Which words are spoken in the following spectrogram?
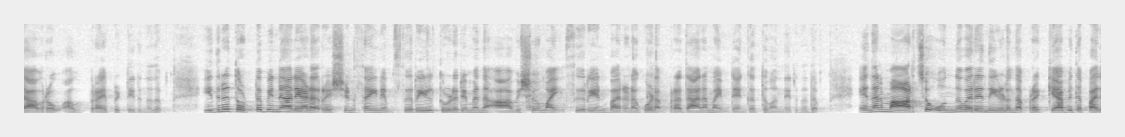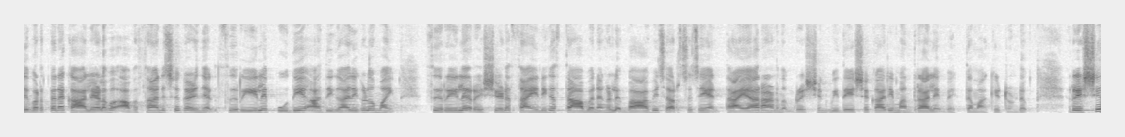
ലാവ്റോവ് അഭിപ്രായപ്പെട്ടിരുന്നത്. ഇതിന് തൊട്ടു പിന്നാലെയാണ് റഷ്യൻ സൈന്യം സിറിയയിൽ തുടരുമെന്ന ആവശ്യവുമായി സിറിയൻ ഭരണകൂടം പ്രധാനമായും രംഗത്ത് വന്നിരുന്നത്. എന്നാൽ മാർച്ച് ഒന്ന് വരെ നീളുന്ന പ്രഖ്യാപിത പരിവർത്തന കാലയളവ് അവസാനിച്ചു കഴിഞ്ഞാൽ സിറിയയിലെ പുതിയ അധികാരികളുമായി സിറിയയിലെ റഷ്യയുടെ സൈനിക സ്ഥാപനങ്ങളുടെ ഭാവി ചർച്ച ചെയ്യാൻ തയ്യാറാണെന്നും റഷ്യൻ വിദേശകാര്യ മന്ത്രാലയം വ്യക്തമാക്കിയിട്ടുണ്ട്. റഷ്യ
